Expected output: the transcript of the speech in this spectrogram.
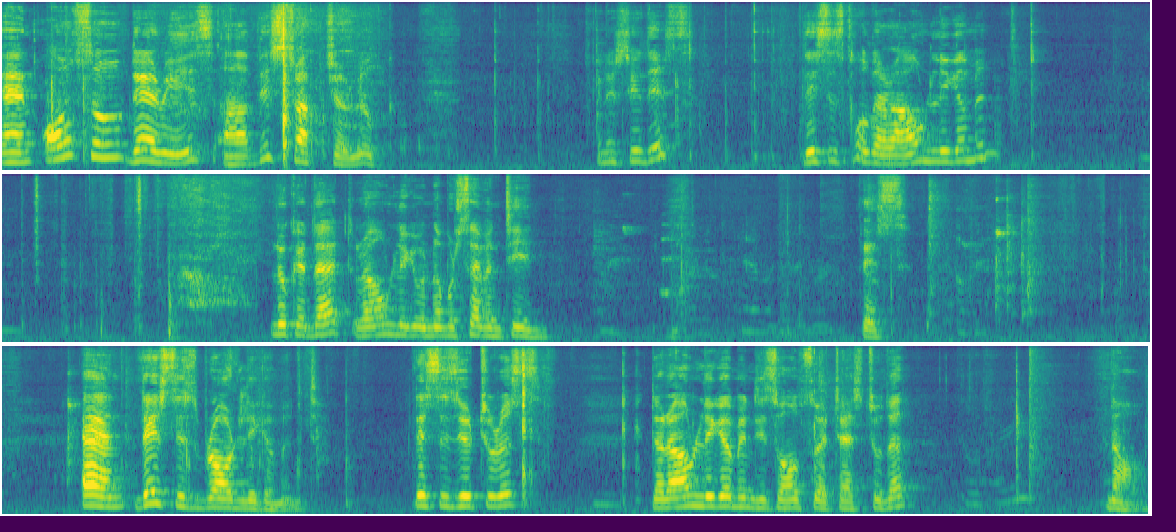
And also there is uh, this structure, look. Can you see this? This is called a round ligament. Look at that, round ligament number 17. This. And this is broad ligament. This is uterus. The round ligament is also attached to the? No,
